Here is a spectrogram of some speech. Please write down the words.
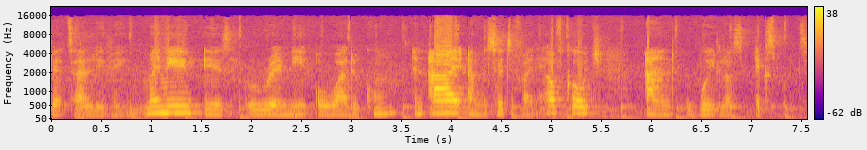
better living. My name is Remy Owadukun, and I am a certified health coach and weight loss expert.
